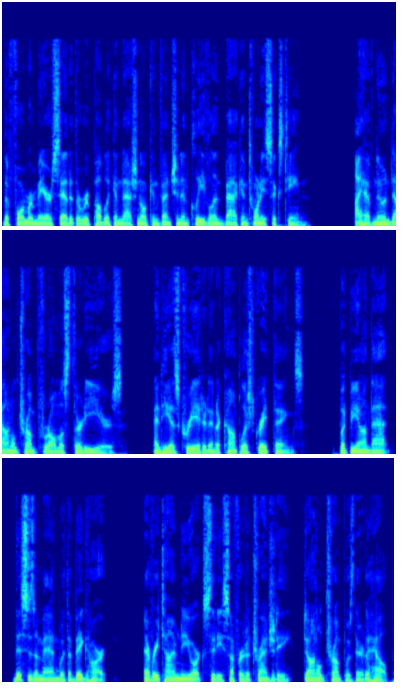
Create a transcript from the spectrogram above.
the former mayor said at the Republican National Convention in Cleveland back in 2016. I have known Donald Trump for almost 30 years. And he has created and accomplished great things. But beyond that, this is a man with a big heart. Every time New York City suffered a tragedy, Donald Trump was there to help.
